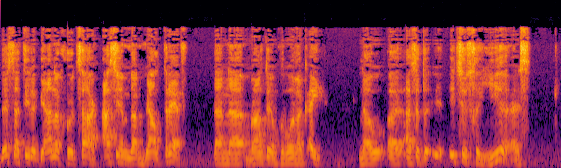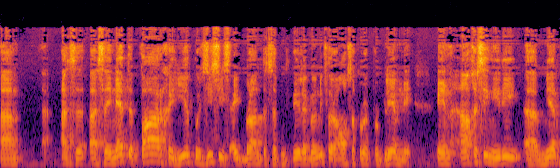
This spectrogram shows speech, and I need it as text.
dis natuurlik die ander groot saak. As jy hom dan wel tref, dan uh, brand hy hom gewoonlik uit. Nou uh, as dit iets soos geheue is, um as as hy net 'n paar geheue posisies uitbrand, is dit natuurlik nou nie vir ons 'n groot probleem nie. En aangesien hierdie uh, meer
